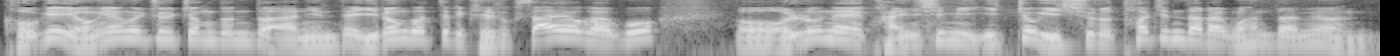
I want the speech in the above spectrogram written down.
거기에 영향을 줄 정도는 아닌데 이런 것들이 계속 쌓여가고 어, 언론의 관심이 이쪽 이슈로 터진다라고 한다면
